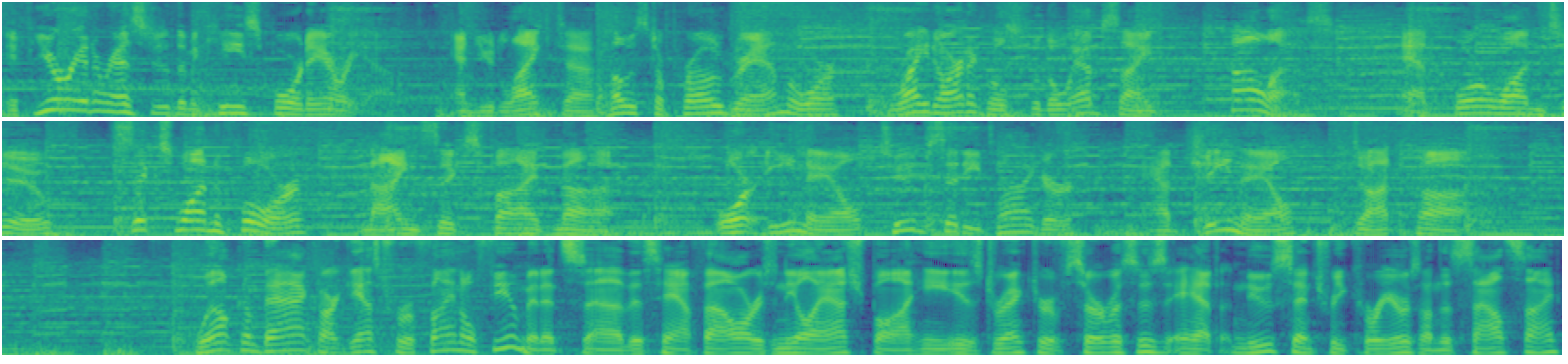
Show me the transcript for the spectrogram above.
If you're interested in the McKeesport area and you'd like to host a program or write articles for the website, call us at 412 614 9659 or email tubecitytiger at gmail.com. Welcome back. Our guest for a final few minutes uh, this half hour is Neil Ashbaugh. He is Director of Services at New Century Careers on the South Side,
